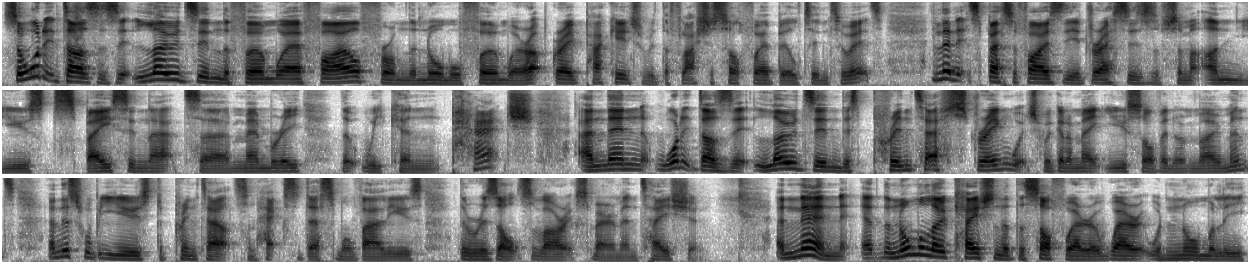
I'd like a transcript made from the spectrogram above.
So what it does is it loads in the firmware file from the normal firmware upgrade package with the Flasher software built into it, and then it specifies the addresses of some unused space in that uh, memory that we can patch. And then what it does is it loads in this printf string, which we're going to make use of in a moment. And this will be used to print out some hexadecimal values, the results of our experimentation. And then at the normal location of the software where it would normally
